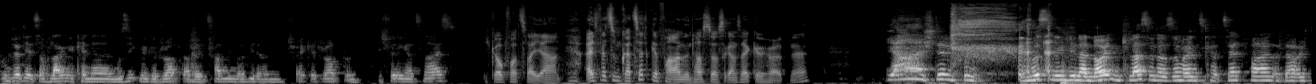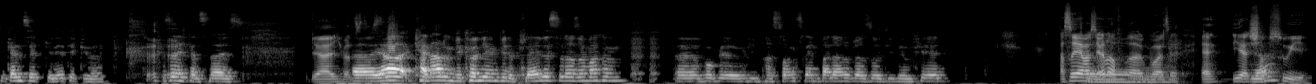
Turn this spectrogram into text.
Und die hat jetzt auch lange keine Musik mehr gedroppt, aber jetzt haben die mal wieder einen Track gedroppt und ich finde ihn ganz nice. Ich glaube vor zwei Jahren. Als wir zum KZ gefahren sind, hast du das ganze Zeit gehört, ne? Ja, stimmt, stimmt. Wir mussten irgendwie in der 9. Klasse oder so mal ins KZ fahren und da habe ich die ganze Zeit Genetik gehört. Das ist eigentlich ganz nice. Ja, ich weiß äh, Ja, keine Ahnung, wir können irgendwie eine Playlist oder so machen, äh, wo wir irgendwie ein paar Songs reinballern oder so, die wir empfehlen. Achso, ja, was ich auch noch äh, fragen wollte. Äh, hier, Shop ja? Sui.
